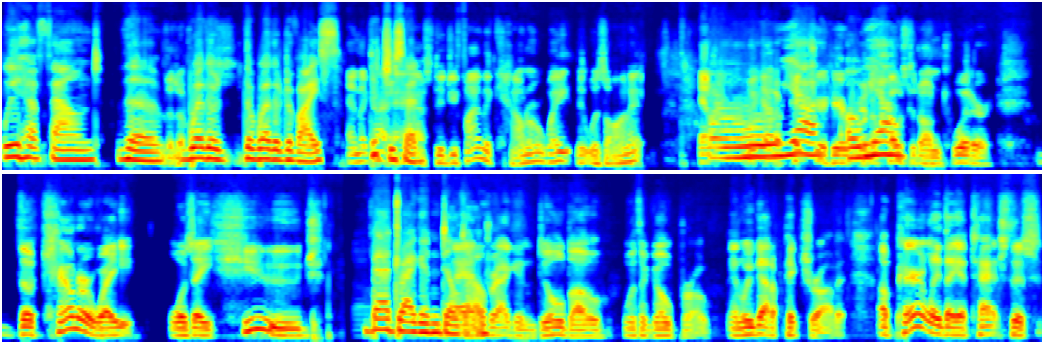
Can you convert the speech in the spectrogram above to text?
We have found the, The weather the weather device." And the that guy you said. "Did you find the counterweight that was on it?" And Oh, we got a yeah. picture here. Oh, We're going to yeah. post it on Twitter. The counterweight was a huge Bad dragon dildo. Bad dragon dildo with a GoPro, and we've got a picture of it. Apparently, they attached this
